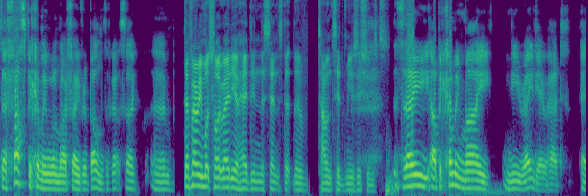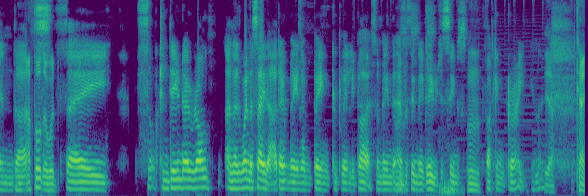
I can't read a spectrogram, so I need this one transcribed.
They're fast becoming one of my favourite bands. I've got to say. Um, They're very much like Radiohead in the sense that they're talented musicians. They are becoming my new Radiohead, and Mm, I thought they would. They sort of can do no wrong, and then when I say that, I don't mean I'm being completely biased. I mean that Mm. everything they do just seems Mm. fucking great. You know. Yeah. Okay.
